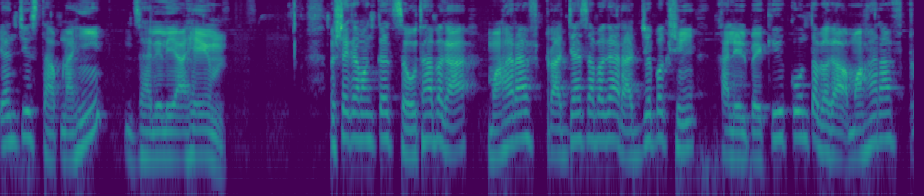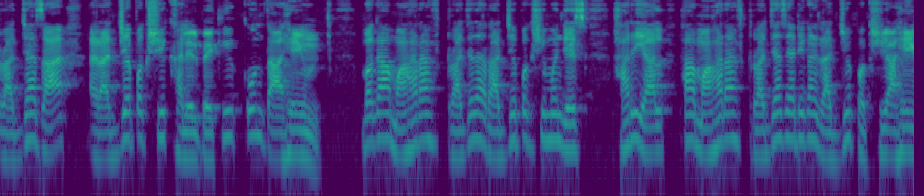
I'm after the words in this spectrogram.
यांची स्थापना ही झालेली आहे. प्रश्न क्रमांक चौथा बघा महाराष्ट्र राज्याचा बघा राज्यपक्षी खालीलपैकी कोणता बघा? महाराष्ट्र राज्याचा राज्यपक्षी खालीलपैकी कोणता आहे? बघा महाराष्ट्र राज्याचा राज्यपक्षी म्हणजेच हरियाल. हा महाराष्ट्र राज्याचा या ठिकाणी राज्यपक्षी आहे.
